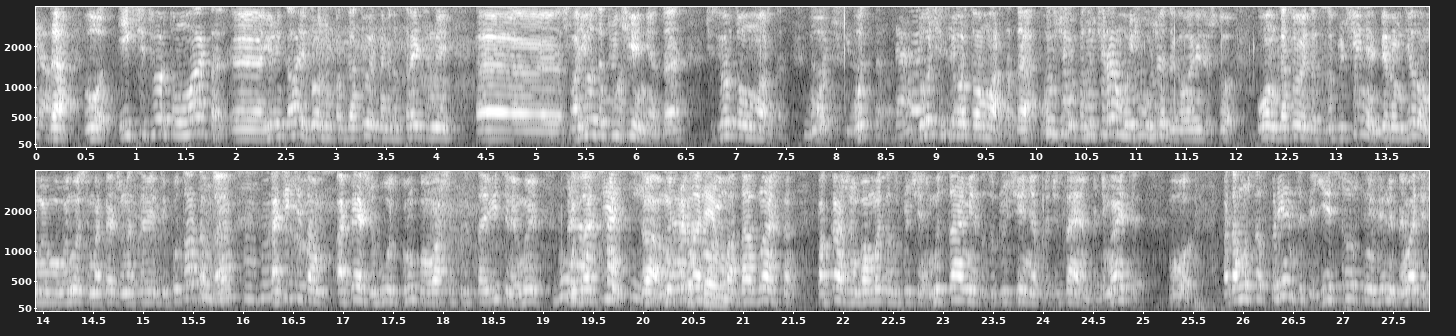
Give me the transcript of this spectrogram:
э, Да, вот. И к 4 марта э, Юрий Николаевич должен подготовить на градостроительный э, свое заключение, да, 4 марта. Вот, вот до 4 марта, да. Вот вчера- позавчера мы еще уже договорились, что он готовит это заключение. Первым делом мы его выносим опять же на совет депутатов, да. Хотите там, опять же, будет группа ваших представителей, мы Вот, пригласим, хотим, да, мы да. пригласим однозначно, покажем вам это заключение. Мы сами это заключение прочитаем, понимаете? Вот. Потому что, в принципе, есть собственник земли, понимаете?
